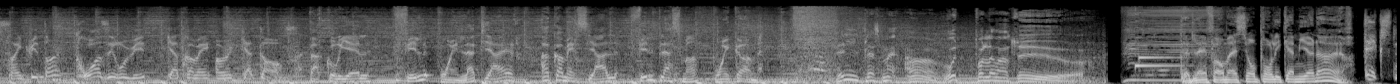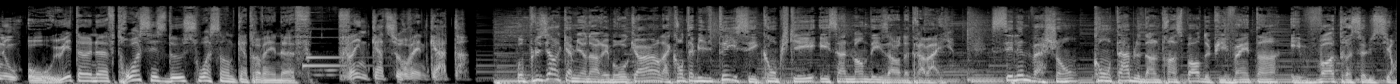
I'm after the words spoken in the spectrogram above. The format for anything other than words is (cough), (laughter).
581-308-8114. Par courriel, fil.lapierre à commercial filplacement.com. Fil Placement en route pour l'aventure. T'as de l'information pour les camionneurs? Texte-nous au 819-362-6089. 24 sur 24. Pour plusieurs camionneurs et brokers, la comptabilité, c'est compliqué et ça demande des heures de travail. Céline Vachon, comptable dans le transport depuis 20 ans, est votre solution.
